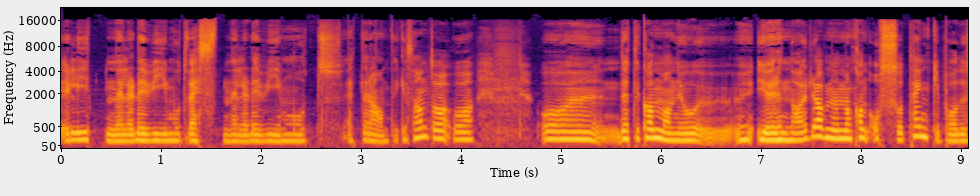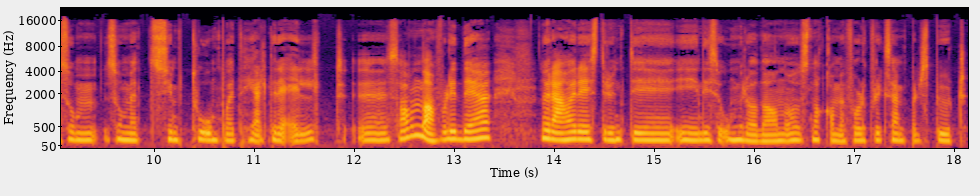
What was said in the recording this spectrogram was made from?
eliten, eller det er vi mot Vesten, eller det er vi mot et eller annet. ikke sant? Og, og og dette kan man jo øh, gjøre narr av, men man kan også tenke på det som, som et symptom på et helt reelt eh, savn. da, fordi det, når jeg har reist rundt i, i disse områdene og snakka med folk, f.eks. spurt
